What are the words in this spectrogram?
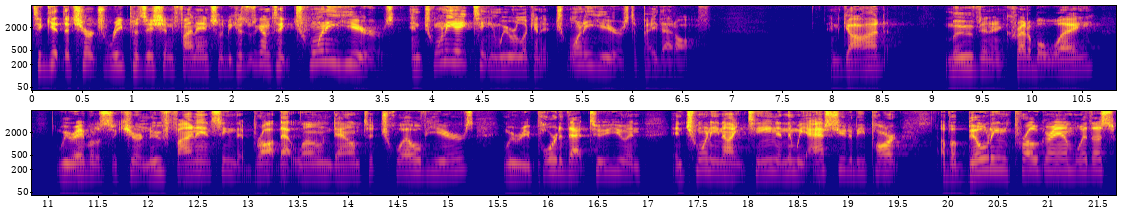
to get the church repositioned financially because it was going to take 20 years. In 2018, we were looking at 20 years to pay that off. And God moved in an incredible way. We were able to secure new financing that brought that loan down to 12 years. We reported that to you in, in 2019. And then we asked you to be part of a building program with us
